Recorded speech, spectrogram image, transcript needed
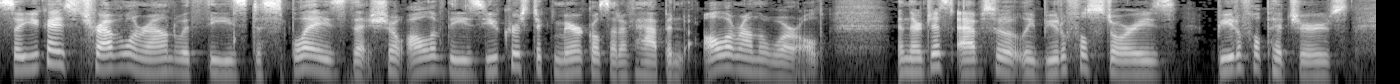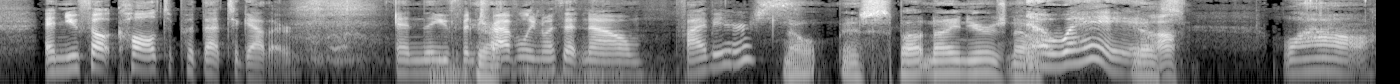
So you guys travel around with these displays that show all of these Eucharistic miracles that have happened all around the world. And they're just absolutely beautiful stories, beautiful pictures, and you felt called to put that together. And you've been yeah. traveling with it now 5 years? No, it's about 9 years now. No way. Yes. Wow.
